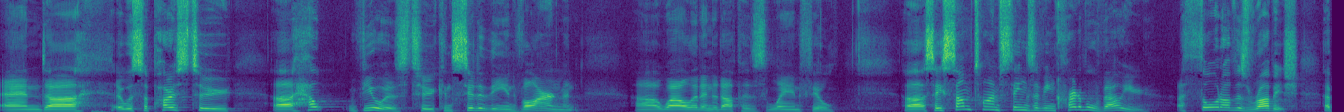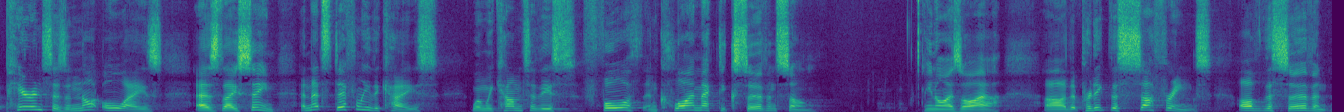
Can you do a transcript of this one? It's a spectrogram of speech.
and uh, it was supposed to uh, help viewers to consider the environment. Uh, well, it ended up as landfill. see, sometimes things of incredible value are thought of as rubbish. Appearances are not always as they seem. And that's definitely the case when we come to this fourth and climactic servant song. in Isaiah uh, that predict the sufferings of the servant.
